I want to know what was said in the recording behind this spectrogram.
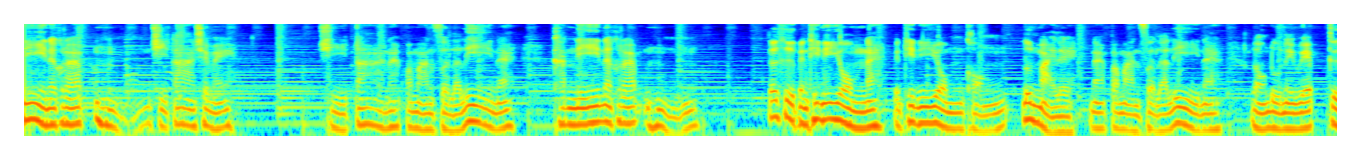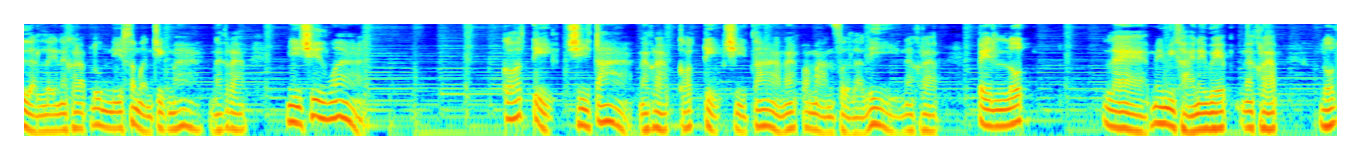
นี่นะครับชีต้าใช่ไหมชีต้านะประมาณเฟอร์รารี่นะคันนี้นะครับอื ก็คือเป็นที่นิยมนะ เป็นที่นิยมของรุ่นใหม่เลยนะ ประมาณเฟอร์รารี่นะ ลองดูในเว็บเกือนเลยนะครับ รุ่นนี้เสมือนจริงมากนะครับ มีชื่อว่ากอติชีต้านะครับกอติชีต้านะประมาณเฟอร์รารี่นะครับ เป็นรถแลไม่มีขายในเว็บนะครับ รถ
